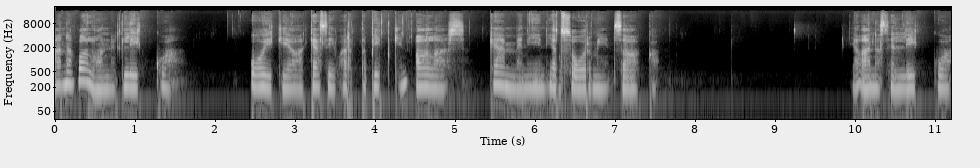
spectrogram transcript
Anna valon nyt liikkua oikeaa käsivartta pitkin alas, kämmeniin ja sormiin saakka. Ja anna sen liikkua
